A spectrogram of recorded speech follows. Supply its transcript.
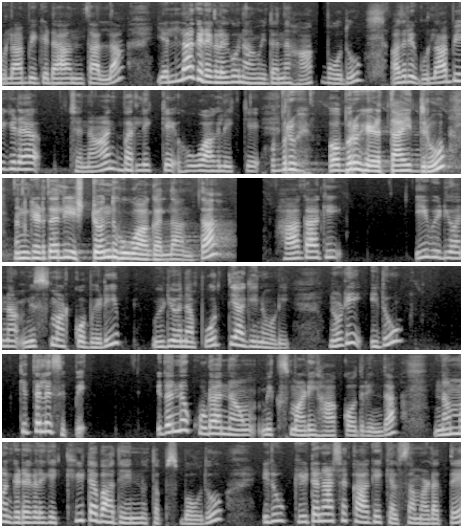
ಗುಲಾಬಿ ಗಿಡ ಅಂತ ಅಲ್ಲ, ಎಲ್ಲ ಗಿಡಗಳಿಗೂ ನಾವು ಇದನ್ನು ಹಾಕ್ಬೋದು. ಆದರೆ ಗುಲಾಬಿ ಗಿಡ ಚೆನ್ನಾಗಿ ಬರಲಿಕ್ಕೆ ಹೂವಾಗಲಿಕ್ಕೆ ಒಬ್ಬರು ಒಬ್ಬರು ಹೇಳ್ತಾ ಇದ್ದರು ನನ್ನ ಗಿಡದಲ್ಲಿ ಇಷ್ಟೊಂದು ಹೂವಾಗಲ್ಲ ಅಂತ. ಹಾಗಾಗಿ ಈ ವಿಡಿಯೋನ ಮಿಸ್ ಮಾಡ್ಕೋಬೇಡಿ. ವಿಡಿಯೋನ ಪೂರ್ತಿಯಾಗಿ ನೋಡಿ. ನೋಡಿ, ಇದು ಕಿತ್ತಲೆ ಸಿಪ್ಪೆ. ಇದನ್ನು ಕೂಡ ನಾವು ಮಿಕ್ಸ್ ಮಾಡಿ ಹಾಕೋದ್ರಿಂದ ನಮ್ಮ ಗಿಡಗಳಿಗೆ ಕೀಟಬಾಧೆಯನ್ನು ತಪ್ಪಿಸ್ಬೋದು. ಇದು ಕೀಟನಾಶಕ ಆಗಿ ಕೆಲಸ ಮಾಡುತ್ತೆ.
